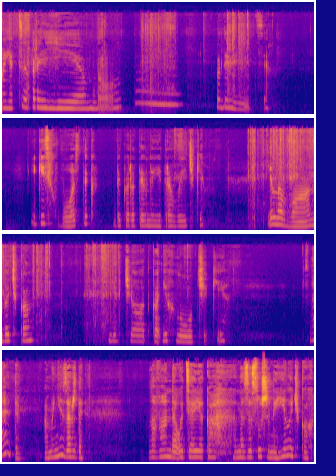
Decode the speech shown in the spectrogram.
Ой, як це приємно. Подивіться. Якийсь хвостик декоративної травички. І лавандочка, дівчатка, і хлопчики. Знаєте, а мені завжди лаванда, оця, яка на засушених гілочках,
